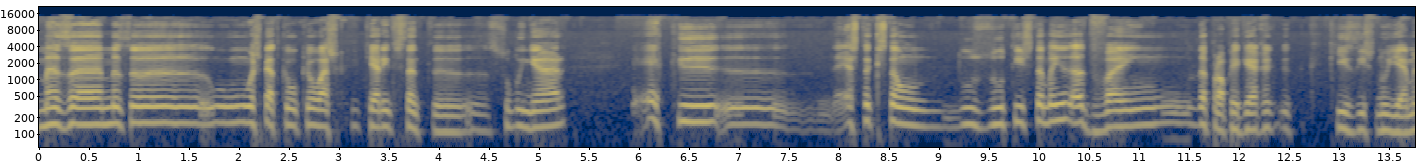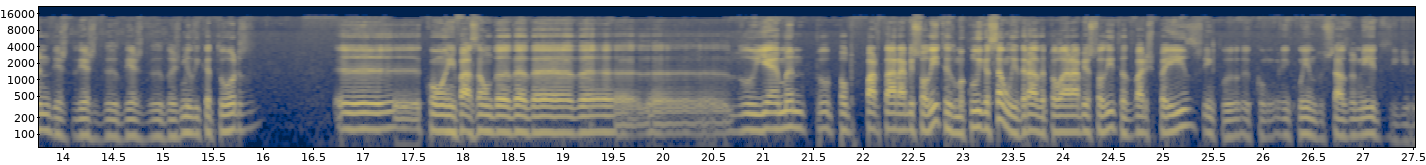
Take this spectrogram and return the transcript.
Mas, uh, mas uh, um aspecto que eu, que eu acho que era interessante sublinhar é que uh, esta questão dos úteis também advém da própria guerra que existe no Iémen desde, desde, desde 2014, com a invasão da, da, da, do Iémen por, por, parte da Arábia Saudita, de uma coligação liderada pela Arábia Saudita de vários países, inclu, incluindo os Estados Unidos e,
